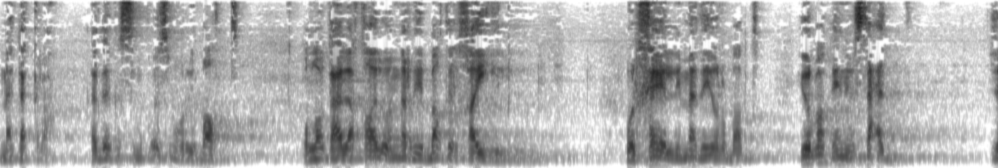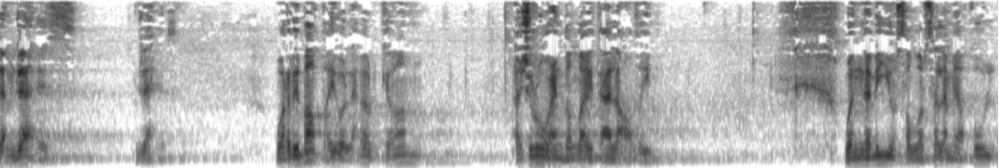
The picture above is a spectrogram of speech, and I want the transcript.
ما تكره. هذا اسمه اسمه رباط. والله تعالى قال ومن رباط الخيل. والخيل لماذا يربط؟ يربط يعني يستعد مجهز مجهز. والرباط أيها الأحباب الكرام أجره عند الله تعالى عظيم. والنبي صلى الله عليه وسلم يقول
